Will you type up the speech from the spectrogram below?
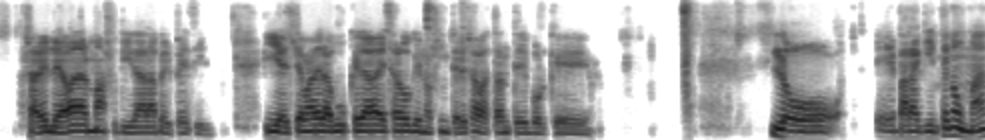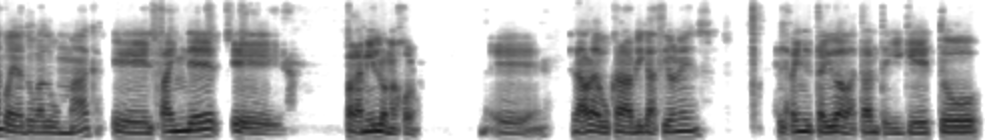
¿Sabes? Le va a dar más utilidad al Apple Pencil. Y el tema de la búsqueda es algo que nos interesa bastante porque lo, eh, para quien tenga un Mac o haya tocado un Mac, eh, el Finder eh, para mí es lo mejor. a la hora de buscar aplicaciones, el Finder te ayuda bastante y que esto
